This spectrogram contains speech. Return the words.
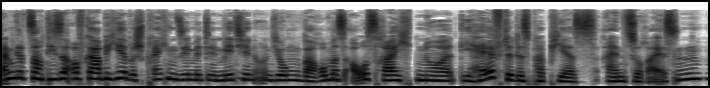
Dann gibt's noch diese Aufgabe hier. Besprechen Sie mit den Mädchen und Jungen, warum es ausreicht, nur die Hälfte des Papiers einzureißen.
